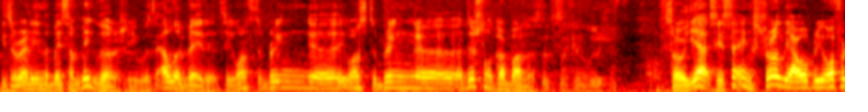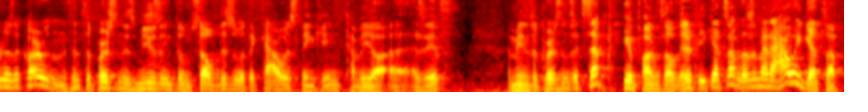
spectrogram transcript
He's already in the Beis HaMikdash, he was elevated, so he wants to bring, uh, he wants to bring uh, additional Karbanas. So it's like an illusion. So yes, he's saying, surely I will be offered as a korban. Since the person is musing to himself, this is what the cow is thinking, kaviyah, uh, as if, it means the person's accepting upon himself. if he gets up, it doesn't matter how he gets up.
